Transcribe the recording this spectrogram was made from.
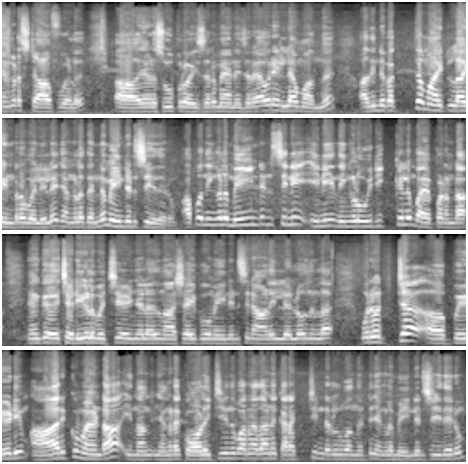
ഞങ്ങളുടെ സ്റ്റാഫുകൾ ഞങ്ങളുടെ സൂപ്പർവൈസർ മാനേജർ അവരെല്ലാം വന്ന് അതിന്റെ വ്യക്തമായിട്ടുള്ള ഇന്റർവെല്ലിൽ ഞങ്ങൾ തന്നെ മെയിന്റനൻസ് ചെയ്ത് തരും അപ്പോൾ നിങ്ങൾ മെയിന്റനൻസിന് ഇനി നിങ്ങൾ ഒരിക്കലും ഭയപ്പെടേണ്ട. ഞങ്ങൾക്ക് ചെടികൾ വെച്ച് കഴിഞ്ഞാൽ അത് നാശമായി പോകും മെയിന്റനൻസിന് ആളില്ലല്ലോ എന്നുള്ള ഒരൊറ്റ പേടിയും ആർക്കും വേണ്ട. ഞങ്ങളുടെ ക്വാളിറ്റി എന്ന് പറഞ്ഞാൽ അതാണ് കറക്റ്റ് ഇന്റർവൽ വന്നിട്ട് ഞങ്ങൾ മെയിന്റനൻസ് ചെയ്ത് തരും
